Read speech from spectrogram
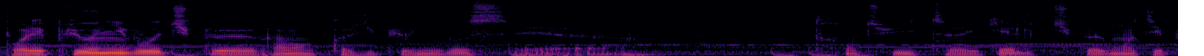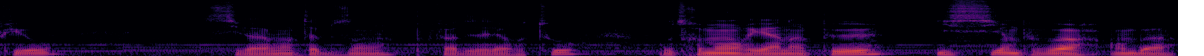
Pour les plus hauts niveaux, tu peux vraiment, quand je dis plus haut niveau, c'est 38 euh, et quelques, tu peux augmenter plus haut si vraiment tu as besoin pour faire des allers-retours. Autrement, on regarde un peu. Ici, on peut voir en bas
